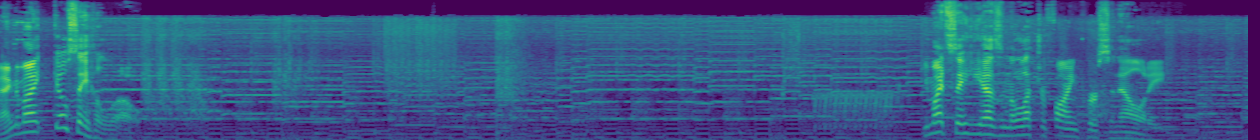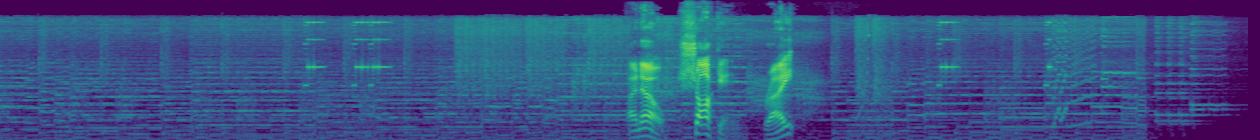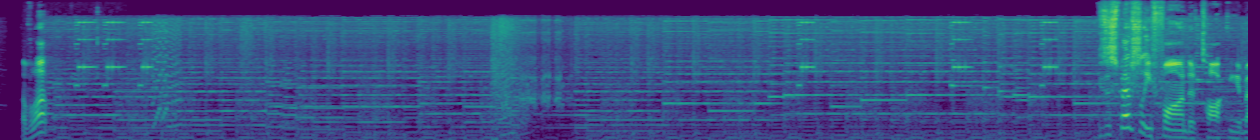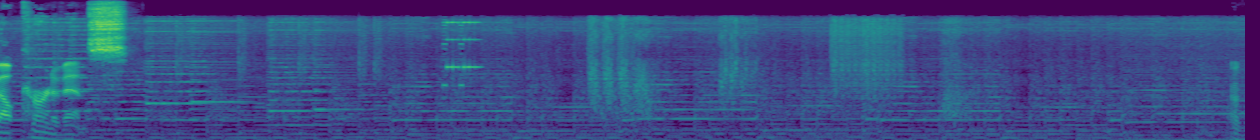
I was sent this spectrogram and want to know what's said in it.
Magnemite, go say hello. You might say he has an electrifying personality. I know. Shocking, right? Level up. He's especially fond of talking about current events.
